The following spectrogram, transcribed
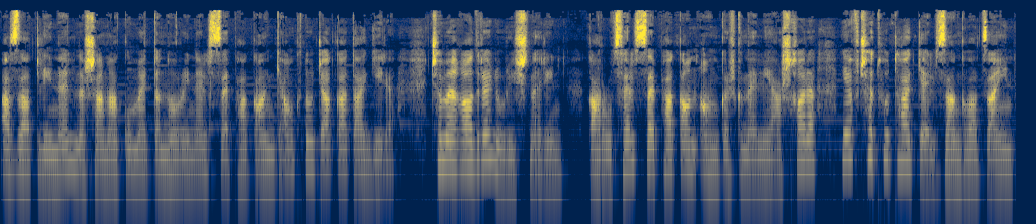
Ազատ լինել նշանակում է տնորինել սեփական կյանքն ու ճակատագիրը, չմեղադրել ուրիշներին, կառուցել սեփական անկրկնելի աշխարհը եւ չթութակել զանգվածային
